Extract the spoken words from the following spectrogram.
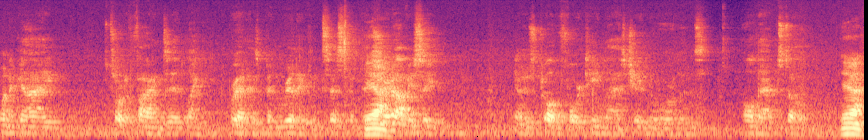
when a guy sort of finds it, like Brett has been really consistent this Yeah. year? Obviously, you know, he was 12 14 last year in New Orleans, all that. So Yeah.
